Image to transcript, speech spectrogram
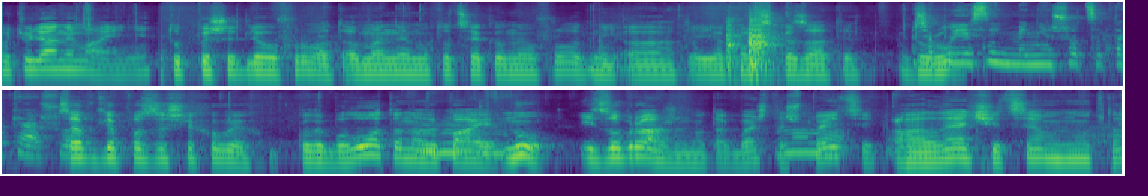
Мотюля немає, ні? Тут пише для оффроад, а в мене мотоцикл не оффроадний, а як вам сказати. Ще дорог- поясніть мені, що це таке. Що... Це для позашляхових, коли болото налипає. Ну, і зображено так, бачите, Ну-ну. шпиці. Але чи це воно так?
